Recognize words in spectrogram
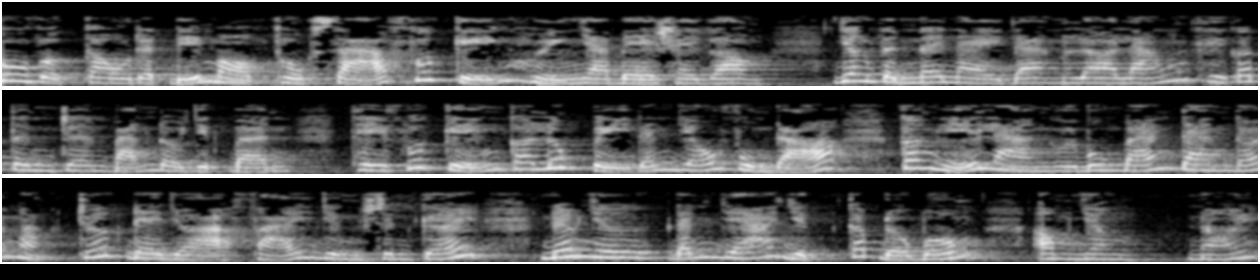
khu vực cầu Rạch Đĩa 1 thuộc xã Phước Kiển, huyện Nhà Bè, Sài Gòn. Dân tình nơi này đang lo lắng khi có tin trên bản đồ dịch bệnh thì Phước Kiển có lúc bị đánh dấu vùng đỏ, có nghĩa là người buôn bán đang đối mặt trước đe dọa phải dừng sinh kế nếu như đánh giá dịch cấp độ 4, ông Nhân nói.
